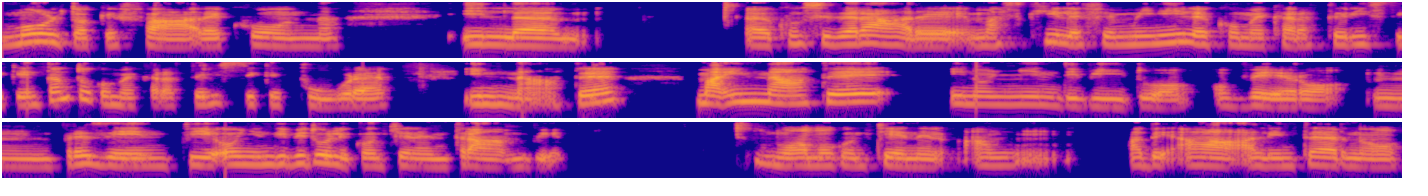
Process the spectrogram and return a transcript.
molto a che fare con il, ehm, considerare maschile e femminile come caratteristiche intanto come caratteristiche pure, innate, ma innate in ogni individuo, ovvero, mhmm, presenti ogni individuo li contiene entrambi. Un uomo contiene ha un ha all'interno,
